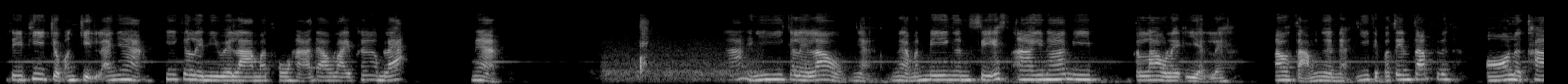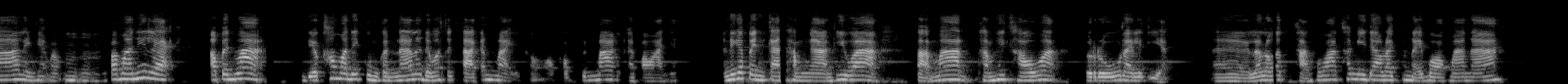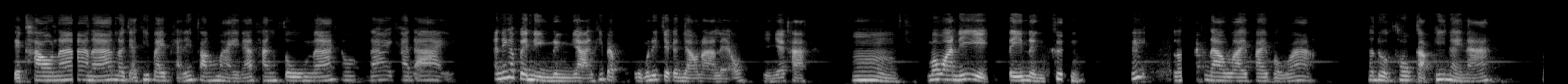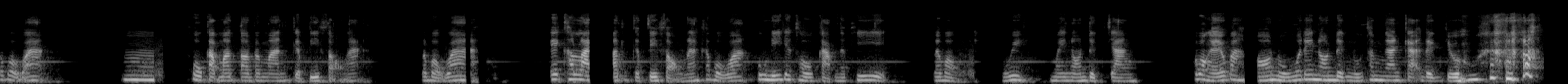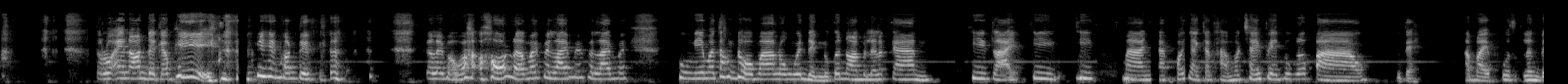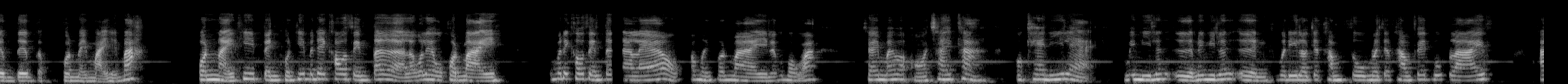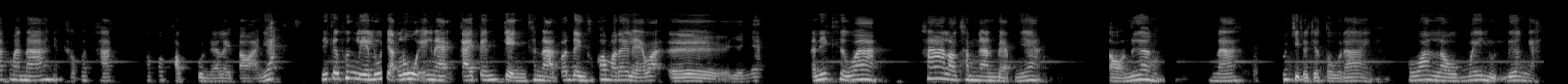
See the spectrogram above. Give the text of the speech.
ทีพี่จบอังกฤษแล้วเนี่ย พี่ก็เลยมีเวลามาโทรหาดาวไลน์เพิ่มแล้ว เนี่ย นะ อย่างนี้ก็เลยเล่า เนี่ย เนี่ย มันมีเงิน CSI นะ มีก็เล่าละเอียดเลย เล่าสามเงินเนี่ยยี่สิบเปอร์เซ็นต์สามอ๋อ เหรอคะ อะไรเงี้ยแบบอืมประมาณนี้แหละ เอาเป็นว่า เดี๋ยวเข้ามาในกลุ่มกันนะ แล้วเดี๋ยวมาศึกษากันใหม่ก็ขอบคุณมากประมาณเนี้ย อันนี้ก็เป็นการทำงานที่ว่าสามารถทำให้เขาอะรู้รายละเอียดเออแล้วเราก็ถามเขาว่าถ้ามีดาวไลน์คนไหนบอกมานะ เดี๋ยวคราวหน้านะ เราจะอธิบายแผนให้ฟังใหม่นะ ทางซูมนะได้ค่ะได้ อันนี้ก็เป็นอีกหนึ่งอย่างที่แบบโอ้ไม่ได้เจอกันยาวนานแล้ว อย่างเงี้ยค่ะ อืม เมื่อวานนี้อีกตีหนึ่งขึ้นเฮ้ยเราทักดาวไลน์ไปบอกว่า สะดวกโทรกลับพี่หน่อยนะ ก็บอกว่า อืม โทรกลับมาตอนประมาณเกือบตีสองอะเราบอกว่า เอ๊ะเขาไลน์มาเกือบตีสองนะเขาบอกว่าพรุ่งนี้จะโทรกลับนะพี่ แล้วบอกอุ้ยทำไมนอนดึกจังเขาบอกไงรู้ป่ะอ๋อหนูไม่ได้นอนดึกหนูทำงานกะดึกอยู่ตกลงไอ้นอนดึกกับพี่ พี่นอนดึก ก็เลยบอกว่าอ๋อเหรอไม่เป็นไรไม่เป็นไรไม่พรุ่งนี้ไม่ต้องโทรมาลงเวรดึกหนูก็นอนไปเลยละกัน ที่ไลน์ที่ที่มาเนี่ยเขาอยากจะถามว่าใช้เฟซบุ๊กหรือเปล่าดูแต่อะไรพูดเรื่องเดิมๆกับคนใหม่ ๆ เห็นปะ คนไหนที่เป็นคนที่ไม่ได้เข้า center เราก็เรียกว่าคนใหม่ไม่ได้เข้า center นานแล้วก็เหมือนคนใหม่แล้วก็บอกว่าใช่ไหมว่าอ๋อใช่ค่ะก็แค่นี้แหละ ไม่มีเรื่องอื่น ไม่มีเรื่องอื่นพอดีเราจะทำซูมเราจะทำ Facebook Live ทักมานะเนี่ยเขาก็ทักเขาก็ขอบคุณอะไรต่อเนี้ยนี่ก็เพิ่งเรียนรู้จากลูกเองแหละกลายเป็นเก่งขนาดว่าดึงเขาเข้ามาได้แล้วว่าเออ อย่างเงี้ย อันนี้คือว่าถ้าเราทำงานแบบเนี้ยต่อเนื่องนะธุรกิจเราจะโตได้ เพราะว่าเราไม่หลุดเรื่องไง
